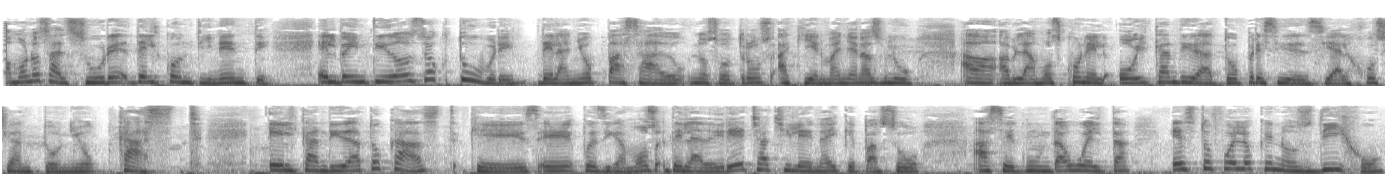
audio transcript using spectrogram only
Vámonos al sur del continente. El 22 de octubre del año pasado, nosotros aquí en Mañanas Blue ah, hablamos con el hoy candidato presidencial José Antonio Cast. El candidato Cast, que es, eh, pues digamos, de la derecha chilena y que pasó a segunda vuelta, esto fue lo que nos dijo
